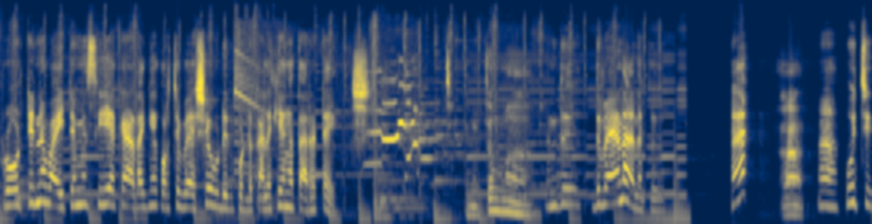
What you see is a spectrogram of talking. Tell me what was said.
പ്രോട്ടീനും വൈറ്റമിൻ സി ഒക്കെ അടങ്ങിയ കുറച്ച് വിഷം ഇവിടെ ഇരിപ്പുണ്ട്. കലക്കി അങ്ങ് തരട്ടെ. എന്ത്? ഇത് വേണോ എനക്ക് ഏ? ആ. ആ പൂച്ച്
